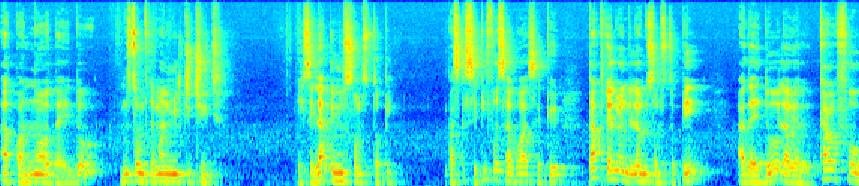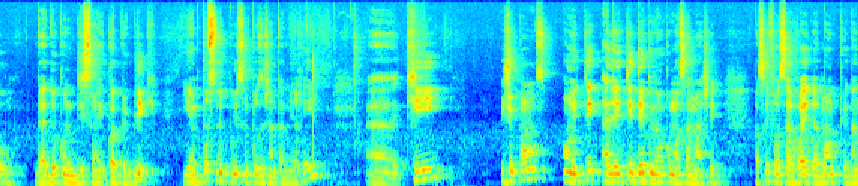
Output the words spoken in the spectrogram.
Aquanor d'Aïdo, nous sommes vraiment une multitude. Et c'est là que nous sommes stoppés. Parce que ce qu'il faut savoir, c'est que pas très loin de là où nous sommes stoppés, à Daïdo, là où il y a le carrefour d'Aïdo Condition École publique, il y a un poste de police, un poste de gendarmerie, euh, qui, je pense, ont été alertés dès que nous avons commencé à marcher. Parce qu'il faut savoir également que dans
